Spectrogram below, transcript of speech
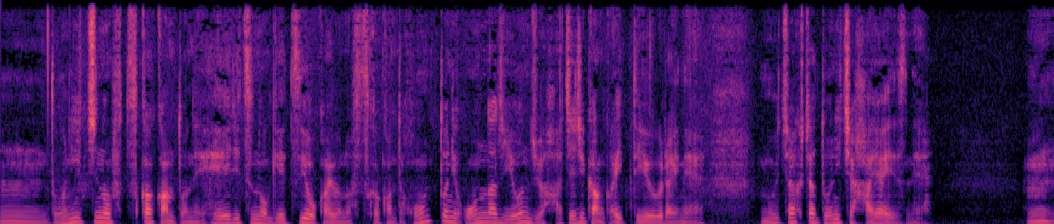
うん、土日の2日間とね、平日の月曜火曜の2日間って本当に同じ48時間かいっていうぐらいね、むちゃくちゃ土日早いですね。うん。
